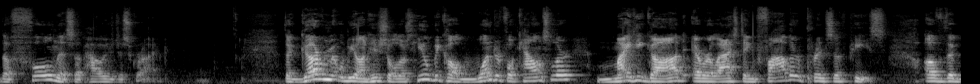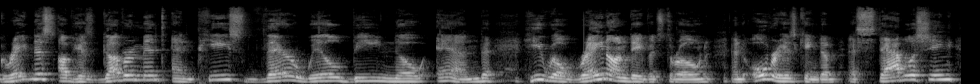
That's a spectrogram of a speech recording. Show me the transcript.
the fullness of how he's described. The government will be on his shoulders. He'll be called Wonderful Counselor, Mighty God, Everlasting Father, Prince of Peace. Of the greatness of his government and peace, there will be no end. He will reign on David's throne and over his kingdom, establishing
